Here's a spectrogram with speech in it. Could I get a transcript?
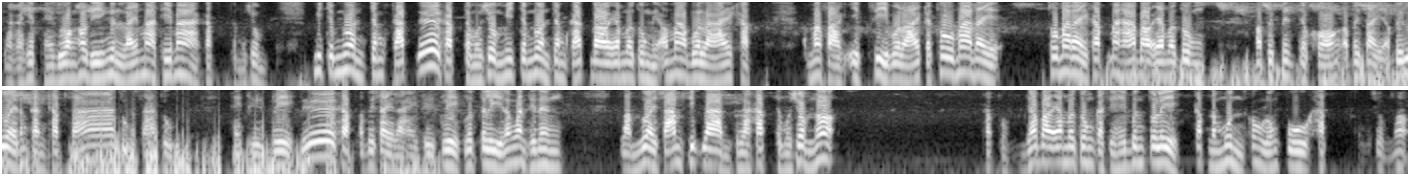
แล้วก็เฮ็ดให้ดวงเฮาดีเงินไหลมาเทมาครับท่านผู้ชม มีจำนวนจำกัดเด้อครับท่านผู้ชมมีจำนวนจำกัดดาวแอมเราตรงนี้เอามาบ่หลายครับเอามาฝาก FC บ่หลายก็โทรมาได้โทรมาได้ครับมาหาเบาแอมเราตรงเอาไปเป็นเจ้าของเอาไปใส่เอาไปรวยนํกันครับสาธุสาธุให้ถือเลขเด้อครับเอาไปใส่ละให้ถือเลขลอตเตอรี่รางวัลที่หนึ่งลำรวย30ล้านพุ่นละครับท่านผู้ชมเนาะครับผมเดี๋ยวเบาแอมเราตรงกับสิให้เบิ่งตัวเลขกับน้ำมุ่นของหลวงปู่ครับท่านผู้ชมเนาะ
